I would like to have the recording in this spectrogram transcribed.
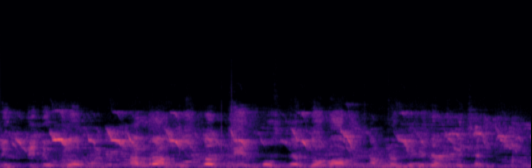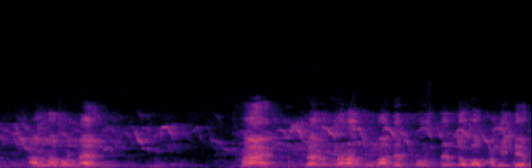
যুক্তিযুক্ত। আমরা উস্তাদির প্রশ্নের জবাব আপনার দিকে জানতে চাই। আল্লাহ বললেন হ্যাঁ ফেরেস্তারা তোমাদের প্রশ্নের জবাব আমি দেব।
